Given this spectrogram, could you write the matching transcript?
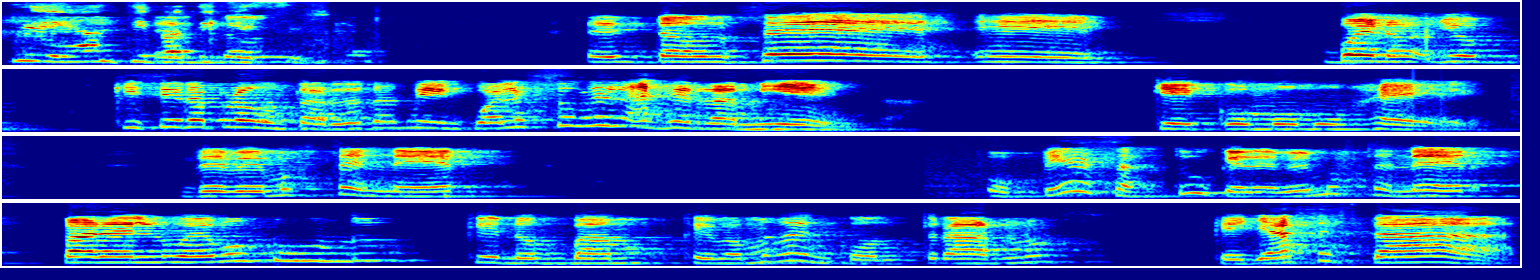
Sí, antipaticísima. Entonces, eh, bueno, yo quisiera preguntarte también, ¿cuáles son las herramientas que como mujeres debemos tener, o piensas tú que debemos tener para el nuevo mundo que nos vamos, que vamos a encontrarnos, que ya se está,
